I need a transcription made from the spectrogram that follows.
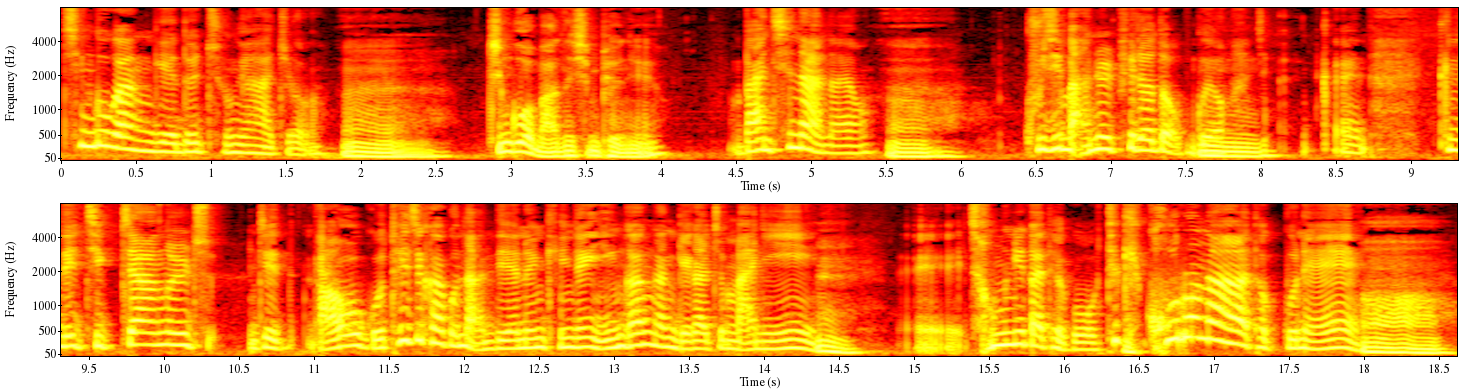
친구 관계도 중요하죠. 예. 친구가 많으신 편이에요? 많지는 않아요. 어. 굳이 많을 필요도 없고요. 음. 그러니까 근데 직장을 주- 이제 나오고 퇴직하고 난 뒤에는 굉장히 인간관계가 좀 많이 예. 에, 정리가 되고 특히 코로나 덕분에 아,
